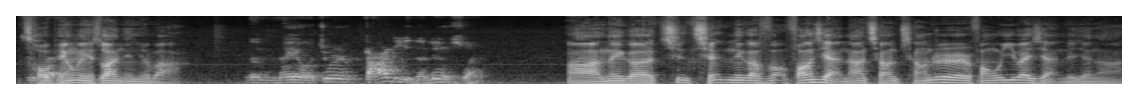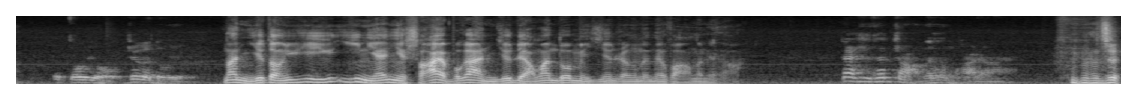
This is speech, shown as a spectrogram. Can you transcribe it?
草坪没算进去吧？那没有，就是打理的另算。啊，那个前前那个房房险呢？强强制房屋意外险这些呢？都有，这个都有。那你就等于一一年你啥也不干，你就两万多美金扔在那房子里头。但是它涨得很夸张。是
